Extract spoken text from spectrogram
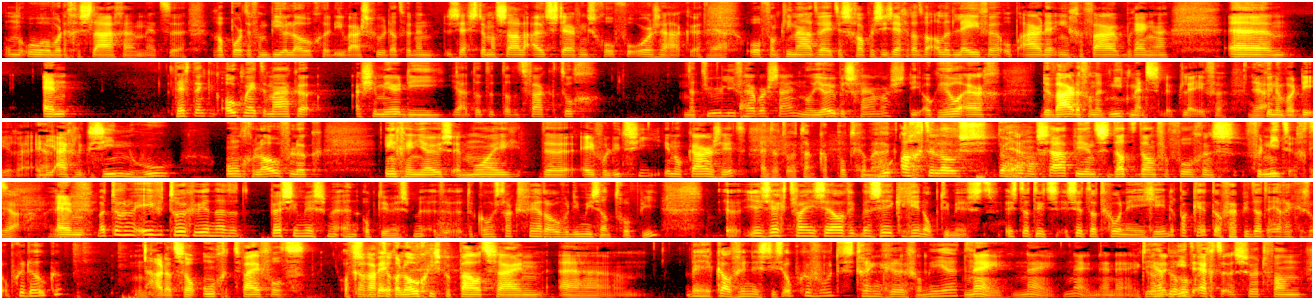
om de oren worden geslagen met eh, rapporten van biologen die waarschuwen dat we een zesde massale uitstervingsgolf veroorzaken. Ja. Of van klimaatwetenschappers die zeggen dat we al het leven op aarde in gevaar brengen. Ehm, en het heeft denk ik ook mee te maken als je meer die, ja, dat het, dat het vaak toch natuurliefhebbers zijn, milieubeschermers, die ook heel erg de waarde van het niet-menselijk leven Ja. kunnen waarderen. En Ja. die eigenlijk zien hoe ongelooflijk ingenieus en mooi de evolutie in elkaar zit. En dat wordt dan kapot gemaakt. Hoe achterloos de Ja. Homo sapiens dat dan vervolgens vernietigt. Ja. En Maar toch nog even terug weer naar het pessimisme en optimisme. Daar komen we straks verder over die misantropie. Eh, Je zegt van jezelf, ik ben zeker geen optimist. Is dat iets, zit dat gewoon in je genenpakket of heb je dat ergens opgedoken? nou, dat zal ongetwijfeld Of karakterologisch bepaald zijn. Ehm, Ben je Calvinistisch opgevoed, streng gereformeerd? Nee, nee, nee, nee, nee. Ik Die kan het niet ook- echt een soort van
